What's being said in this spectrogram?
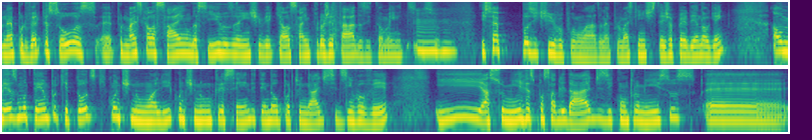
né? Por ver pessoas, é, por mais que elas saiam da Cirrus, a gente vê que elas saem projetadas e também isso, uhum. isso é positivo por um lado, né? Por mais que a gente esteja perdendo alguém, ao mesmo tempo que todos que continuam ali continuam crescendo e tendo a oportunidade de se desenvolver e assumir responsabilidades e compromissos é,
